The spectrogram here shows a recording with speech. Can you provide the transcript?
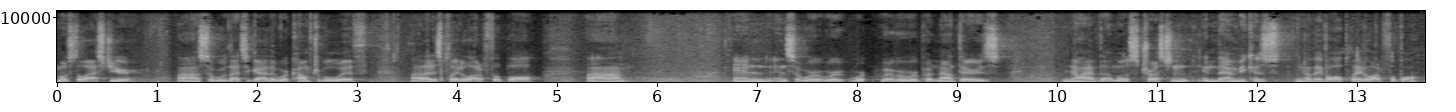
most of last year, uh, so that's a guy that we're comfortable with, uh, that has played a lot of football, um, and and so we're, we're, we're whoever we're putting out there is you know I have the utmost trust in in them because you know they've all played a lot of football.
